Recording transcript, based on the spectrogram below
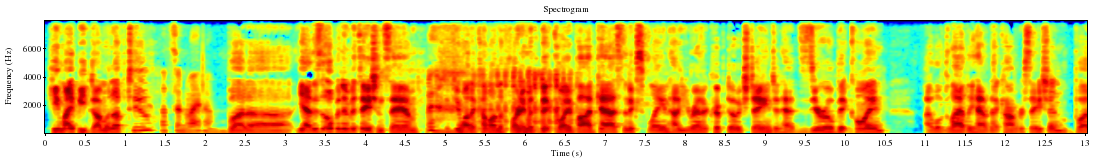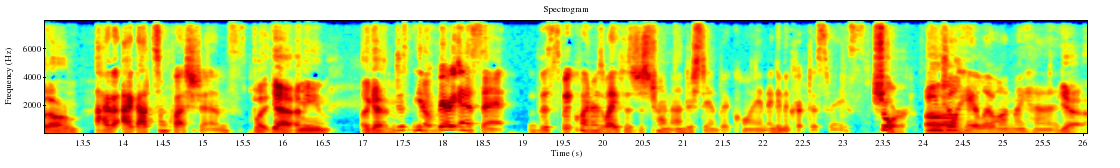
he might be dumb enough to, Let's invite him. but uh, yeah, this is open invitation, Sam. If you want to come on the Flirting with Bitcoin podcast and explain how you ran a crypto exchange and had zero Bitcoin, I will gladly have that conversation. But um, I I got some questions. but yeah, I mean, again, Just you know, very innocent. This Bitcoiner's wife is just trying to understand Bitcoin and in the crypto space. sure. Angel Um, halo on my head. Yeah,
